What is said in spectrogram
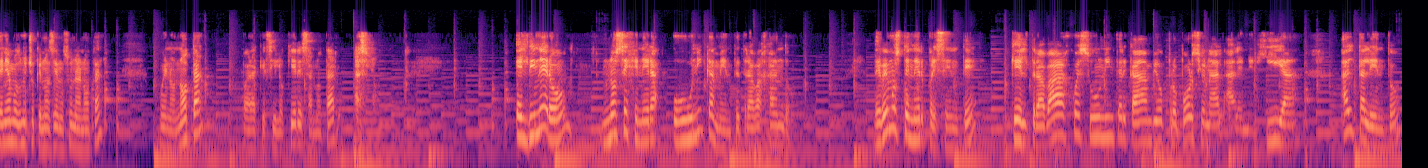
Teníamos mucho que no hacíamos una nota. Bueno, nota para que si lo quieres anotar, hazlo. El dinero no se genera únicamente trabajando. Debemos tener presente que el trabajo es un intercambio proporcional a la energía, al talento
